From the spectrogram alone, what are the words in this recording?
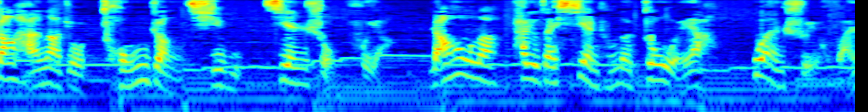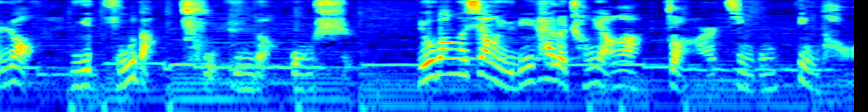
章邯呢就重整旗鼓，坚守濮阳。然后呢，他就在县城的周围啊灌水环绕，以阻挡楚军的攻势。刘邦和项羽离开了城阳啊，转而进攻定陶。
